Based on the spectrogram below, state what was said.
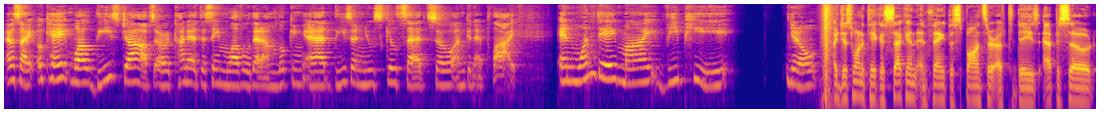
I was like, okay, well, these jobs are kind of at the same level that I'm looking at. These are new skill sets, so I'm going to apply. And one day, my VP, you know. I just want to take a second and thank the sponsor of today's episode,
